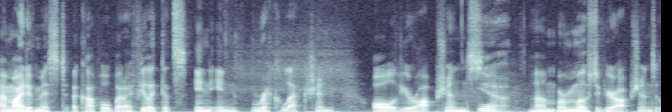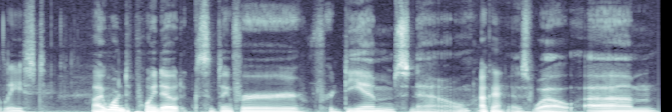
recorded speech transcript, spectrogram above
I might have missed a couple, but I feel like that's in in recollection all of your options, Yeah. um, or most of your options at least. I wanted to point out something for for DMs now Okay. as well. Um,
